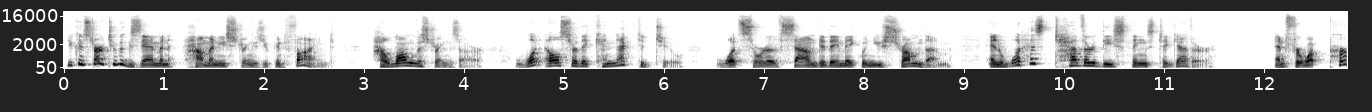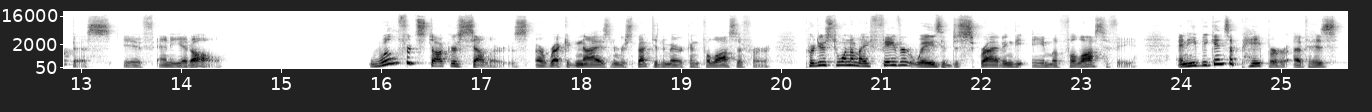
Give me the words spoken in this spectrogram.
you can start to examine how many strings you can find, how long the strings are, what else are they connected to, what sort of sound do they make when you strum them, and what has tethered these things together, and for what purpose, if any at all. Wilfrid Stalker Sellars, a recognized and respected American philosopher, produced one of my favorite ways of describing the aim of philosophy, and he begins a paper of his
